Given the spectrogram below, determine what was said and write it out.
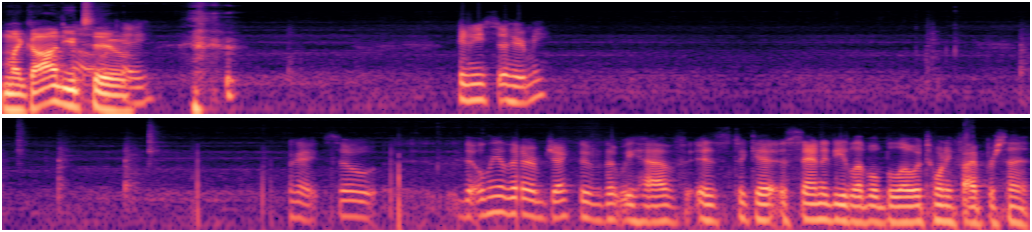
Oh my god, you Oh, two. okay. Can you still hear me? Okay, so the only other objective that we have is to get a sanity level below a 25%.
